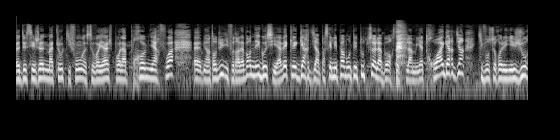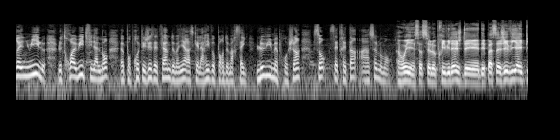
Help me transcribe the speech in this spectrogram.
euh, de ces jeunes matelots qui font euh, ce voyage pour la première fois. Euh, bien entendu, il faudra d'abord négocier avec les gardiens parce qu'elle n'est pas montée toute seule à bord cette flamme. Il y a trois gardiens qui vont se relayer jour et nuit, le, 3-8 finalement, pour protéger cette flamme de manière à ce qu'elle arrive au port de Marseille le 8 mai prochain sans s'être éteint à un seul moment. Ah oui, ça c'est le privilège des, passagers VIP,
